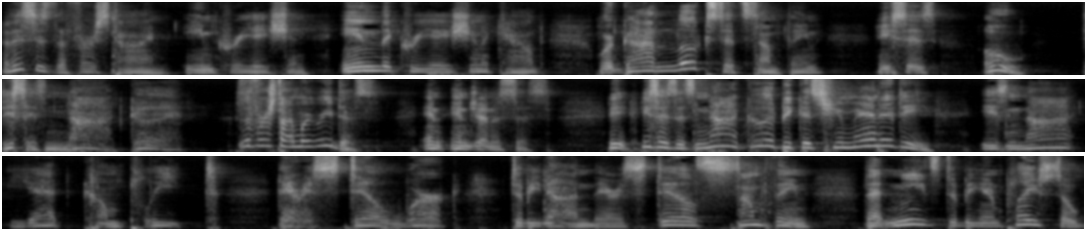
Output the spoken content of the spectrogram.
Now, this is the first time in creation, in the creation account, where God looks at something, he says, Oh, this is not good. It's the first time we read this in, in Genesis. He, he says it's not good because humanity is not yet complete. There is still work to be done. There is still something that needs to be in place. So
